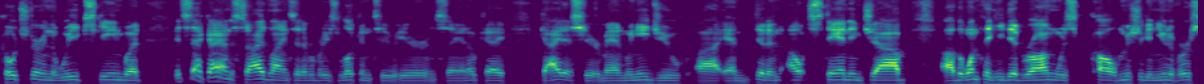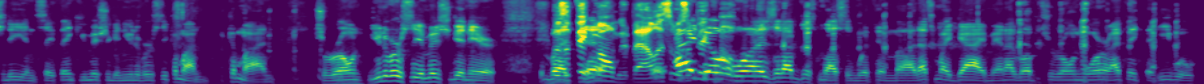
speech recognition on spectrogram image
coach during the week, Skene, but it's that guy on the sidelines that everybody's looking to here and saying, okay, guide us here, man. We need you. Uh, and did an outstanding job. Uh, the one thing he did wrong was call Michigan University and say, thank you, Michigan University. Come on, come on, Sherrone, University of Michigan here. But, it was a big uh, moment, Balas. I know moment. it was, and I'm just messing with him. Uh, that's my guy, man. I love Sherrone Moore. I think that he will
